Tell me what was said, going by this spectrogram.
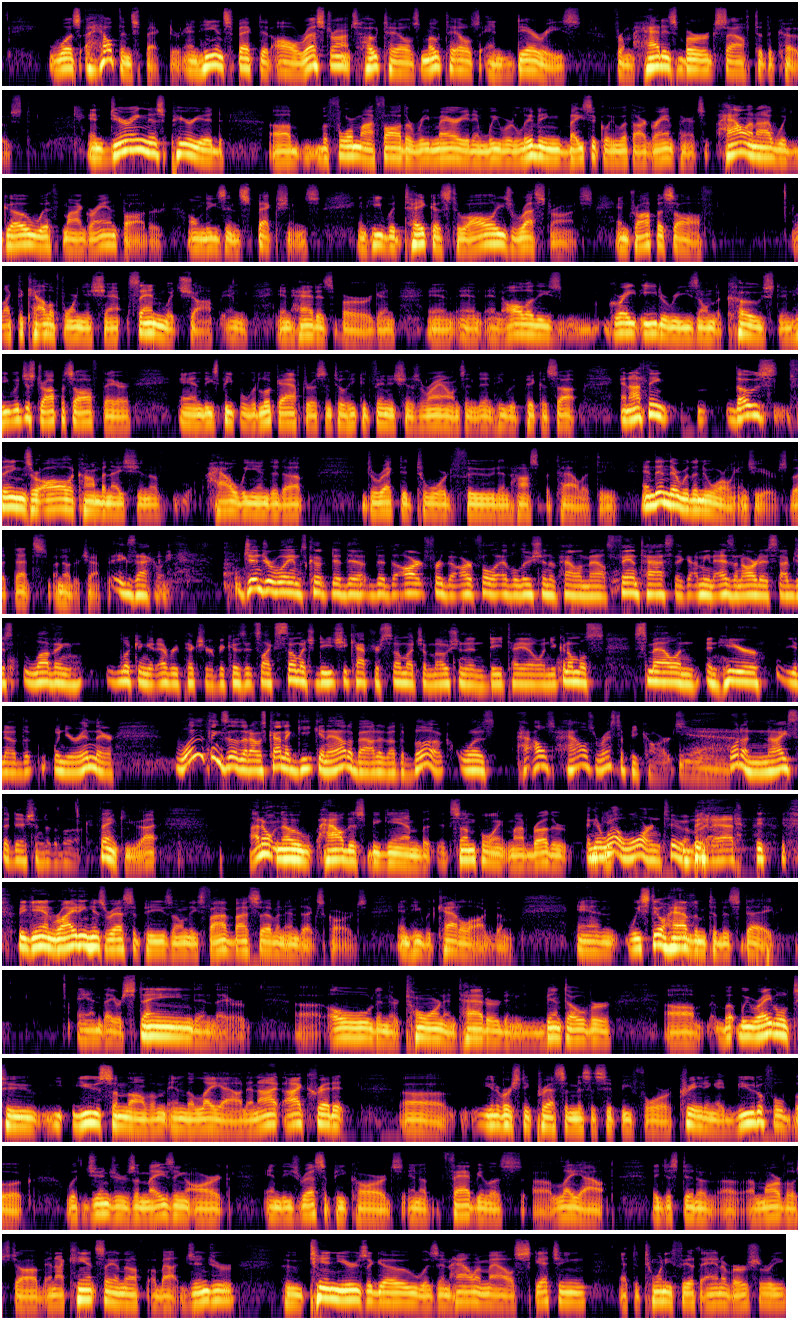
was a health inspector, and he inspected all restaurants, hotels, motels, and dairies from Hattiesburg south to the coast. And during this period, uh, before my father remarried and we were living basically with our grandparents, Hal and I would go with my grandfather on these inspections, and he would take us to all these restaurants and drop us off like the California sandwich shop in in Hattiesburg and, and and and all of these great eateries on the coast and he would just drop us off there and these people would look after us until he could finish his rounds and then he would pick us up. And I think those things are all a combination of how we ended up directed toward food and hospitality and then there were the New Orleans years but that's another chapter Exactly. Ginger Williams Cook did the, did the art for the artful evolution of Hal and Mal's. Fantastic. I mean, as an artist, I'm just loving looking at every picture because it's like so much. De- she captures so much emotion and detail, and you can almost smell and, and hear, you know, the, when you're in there. One of the things though that I was kind of geeking out about about the book was Hal's Hal's recipe cards. Yeah. what a nice addition to the book. Thank you. I I don't know how this began, but at some point my brother And they're began, well worn too, I might add. began writing his recipes on these five by seven index cards, and he would catalog them. And we still have them to this day. And they are stained, and they are uh, old, and they're torn and tattered and bent over. Uh, but we were able to use some of them in the layout, and I, I credit uh, University Press of Mississippi for creating a beautiful book with Ginger's amazing art and these recipe cards in a fabulous uh, layout. They just did a, a, a marvelous job, and I can't say enough about Ginger, who ten years ago was in and Mal's sketching at the 25th anniversary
